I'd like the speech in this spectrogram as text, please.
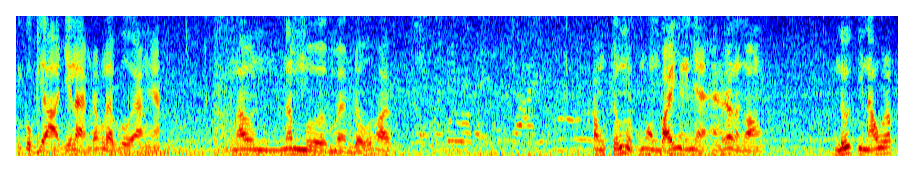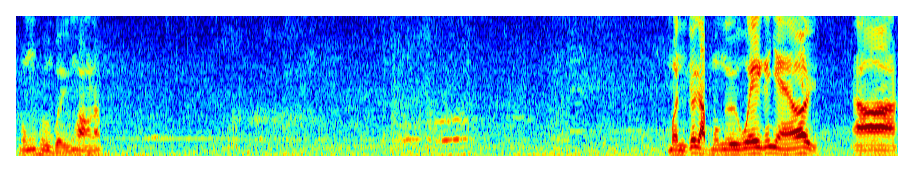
Cái cục giò chỉ làm rất là vừa ăn nha. Nó nó vừa mềm đủ thôi. Không trứng mà cũng không bấy nha cả nhà ăn rất là ngon. Nước chỉ nấu rất cũng hương vị cũng ngon lắm. Mình có gặp một người quen cả nhà ơi à,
